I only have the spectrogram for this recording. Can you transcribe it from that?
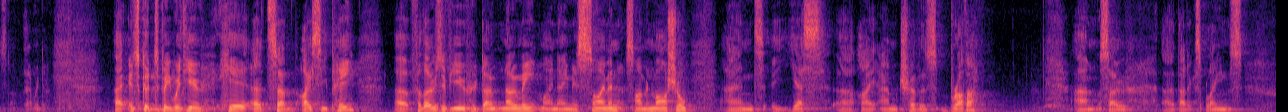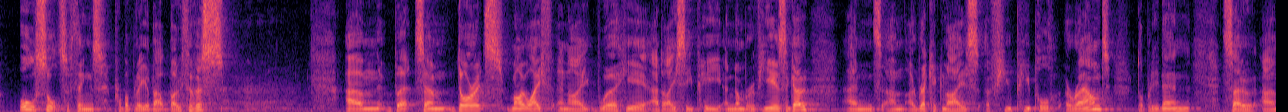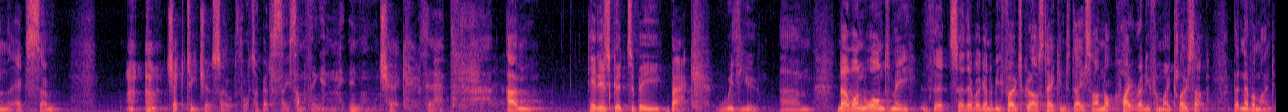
start. There we go. Uh, it's good to be with you here at um, ICP. Uh, for those of you who don't know me, my name is Simon, Simon Marshall, and yes, uh, I am Trevor's brother. Um, so uh, that explains all sorts of things, probably about both of us. Um, but um, Dorit, my wife, and I were here at ICP a number of years ago, and um, I recognize a few people around. Den. So, um, ex um, Czech teacher, so I thought I'd better say something in, in Czech there. Um, it is good to be back with you. Um, no one warned me that uh, there were going to be photographs taken today, so I'm not quite ready for my close up, but never mind.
